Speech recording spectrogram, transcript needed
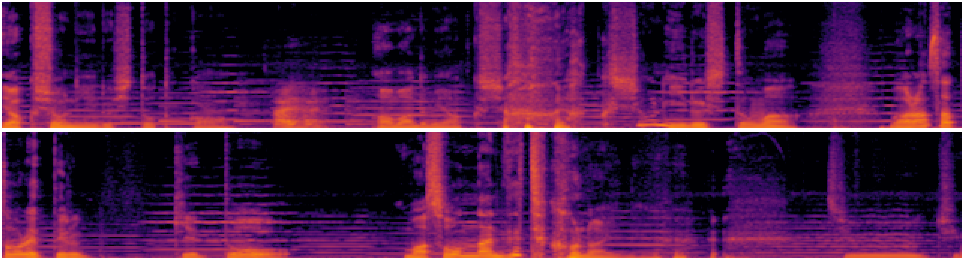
役所にいる人とか。はいはい。あまあでも役所役所にいる人まあバランスは取れてるけどまあそんなに出てこないね。10 10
